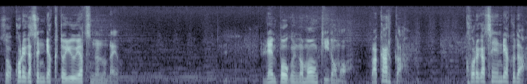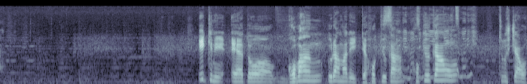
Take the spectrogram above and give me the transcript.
そうこれが戦略というやつなのだよ。連邦軍のモンキーども。わかるか？これが戦略だ一気に、えー、と5番裏まで行って補給艦補給艦を潰しちゃおう。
